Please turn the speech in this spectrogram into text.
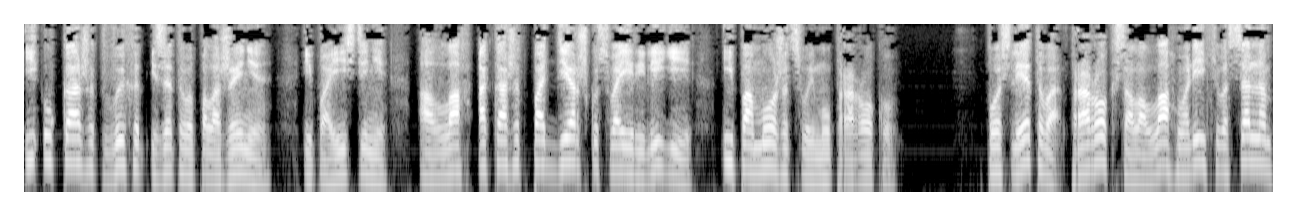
и укажет выход из этого положения, и поистине Аллах окажет поддержку своей религии и поможет своему пророку». После этого пророк, салаллаху алейхи вассалям,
